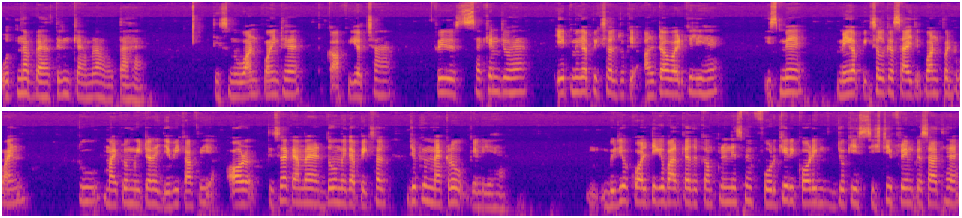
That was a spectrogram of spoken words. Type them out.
उतना बेहतरीन कैमरा होता है। तो इसमें वन पॉइंट है तो काफ़ी अच्छा है। फिर सेकंड जो है एट मेगापिक्सल जो कि अल्ट्रा वाइड के लिए है। इसमें मेगापिक्सल का size one point one two micrometre है, ये भी काफ़ी और तीसरा कैमरा है, दो मेगापिक्सल, जो कि मैक्रो के लिए है। वीडियो क्वालिटी की बात करें तो कंपनी ने इसमें फोर के रिकॉर्डिंग जो कि सिक्सटी फ्रेम के साथ है,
